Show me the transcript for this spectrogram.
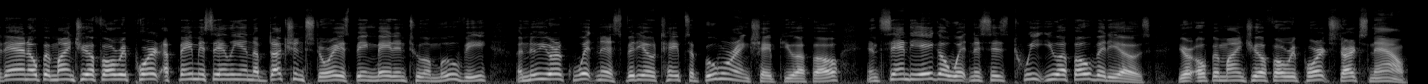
Today on Open Mind UFO Report, a famous alien abduction story is being made into a movie. A New York witness videotapes a boomerang-shaped UFO, and San Diego witnesses tweet UFO videos. Your Open Mind UFO Report starts now.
